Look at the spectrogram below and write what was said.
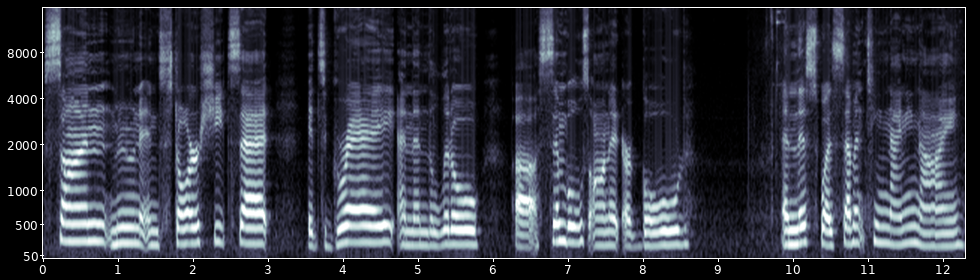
sun, moon, and star sheet set. It's gray, and then the little uh, symbols on it are gold. And this was $17.99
